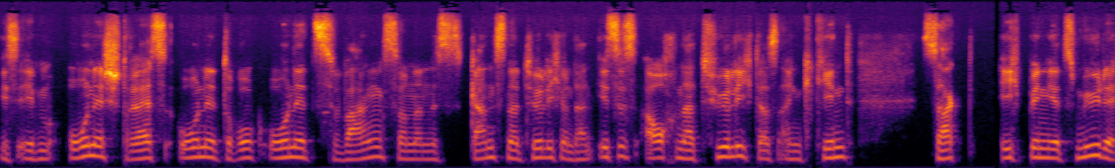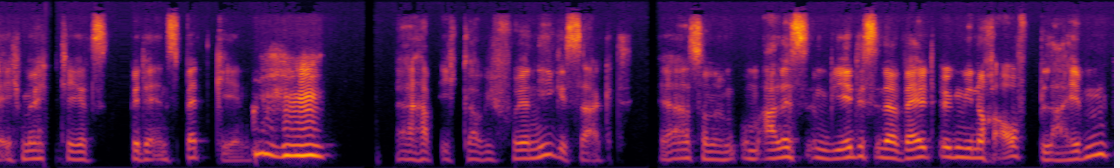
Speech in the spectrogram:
ist eben ohne Stress, ohne Druck, ohne Zwang, sondern ist ganz natürlich. Und dann ist es auch natürlich, dass ein Kind sagt, ich bin jetzt müde, ich möchte jetzt bitte ins Bett gehen. mhm. Ja, habe ich, glaube ich, früher nie gesagt. Ja, sondern um alles, um jedes in der Welt irgendwie noch aufbleiben.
